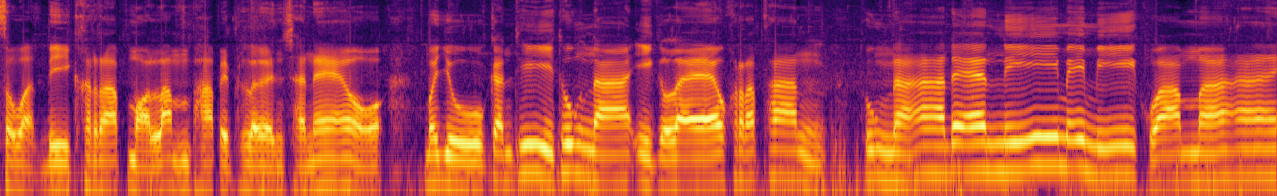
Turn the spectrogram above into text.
สวัสดีครับ หมอลำพาไปเพลินชาแนลมาอยู่กันที่ทุ่งนาอีกแล้วครับท่าน ทุ่งนาแดนนี้ไม่มีความหมาย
